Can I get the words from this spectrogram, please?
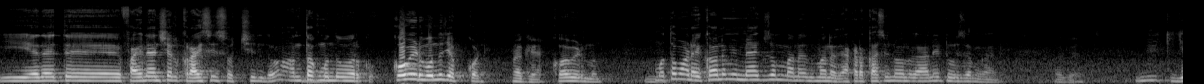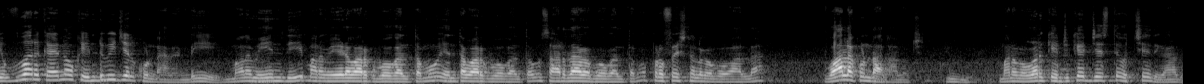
ఈ ఏదైతే ఫైనాన్షియల్ క్రైసిస్ వచ్చిందో అంతకు ముందు వరకు కోవిడ్ ముందు చెప్పుకోండి. ఓకే. కోవిడ్ ముందు. మొత్తం ఆడ ఎకానమీ మ్యాక్సిమం మనది మనది. అక్కడ కసినోలు కానీ టూరిజం కానీ ఓకే. మీకు ఎవరికైనా ఒక ఇండివిజువల్కి ఉండాలండి. మనం ఏంది? మనం ఏడ వరకు పోగలుగుతామో ఎంత వరకు పోగలుగుతామో సరదాగా పోగలుగుతామో ప్రొఫెషనల్గా పోవాలా? వాళ్ళకు ఉండాలి ఆలోచన. మనం ఎవరికి ఎడ్యుకేట్ చేస్తే వచ్చేది కాదు.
